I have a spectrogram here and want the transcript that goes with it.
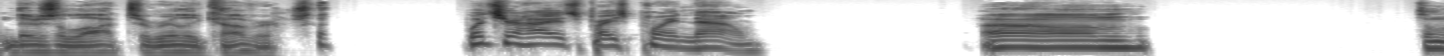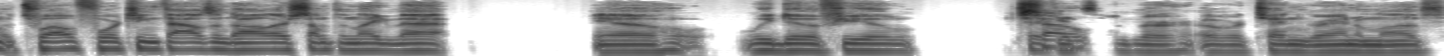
there's a lot to really cover. What's your highest price point now? Um, some twelve, fourteen thousand dollars, something like that. You know, we do a few tickets so, over over ten grand a month.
